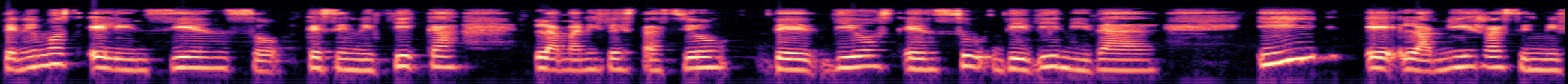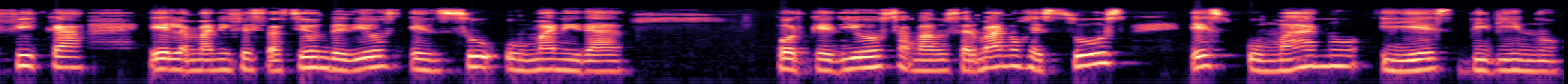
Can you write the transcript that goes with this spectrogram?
Tenemos el incienso, que significa la manifestación de Dios en su divinidad. Y eh, la mirra significa eh, la manifestación de Dios en su humanidad porque Dios, amados hermanos, Jesús es humano y es divino.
